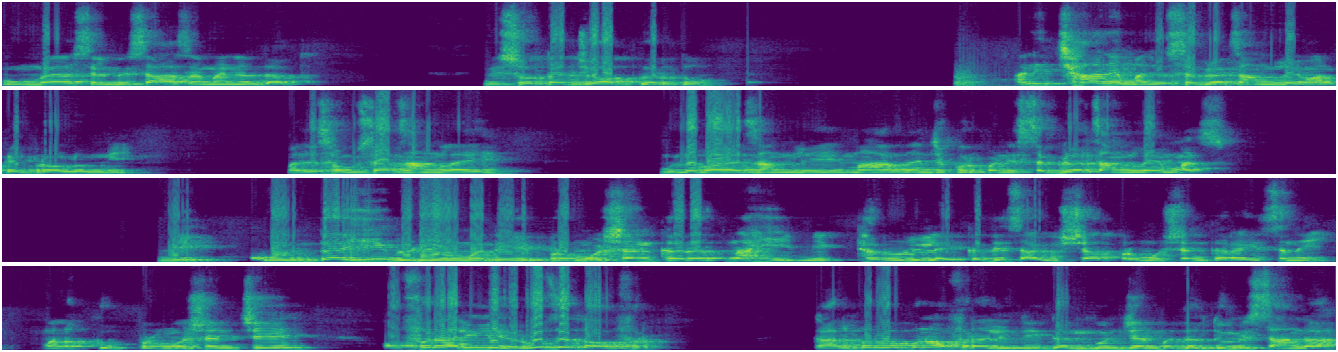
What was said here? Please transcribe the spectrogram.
मुंबई असेल मी सहा सहा महिन्याला जातो. मी स्वतः जॉब करतो. आणि छान आहे माझं. सगळं चांगलं आहे. मला काही प्रॉब्लेम नाही. माझा संसार चांगला आहे. मुलं बाळ चांगले महाराजांच्या कृपाने सगळं चांगलं आहे माझं. मी कोणत्याही व्हिडिओमध्ये प्रमोशन करत नाही. मी ठरवलेलं आहे. कधीच आयुष्यात प्रमोशन करायचं नाही. मला खूप प्रमोशनचे ऑफर आलेले रोज आता ऑफर काल परवा पण ऑफर आली होती. धनकुंचनबद्दल तुम्ही सांगा.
